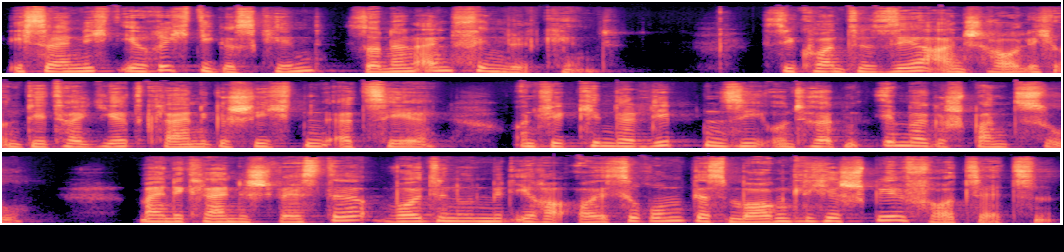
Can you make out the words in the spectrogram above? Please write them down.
Ich sei nicht ihr richtiges Kind, sondern ein Findelkind. Sie konnte sehr anschaulich und detailliert kleine Geschichten erzählen, und wir Kinder liebten sie und hörten immer gespannt zu. Meine kleine Schwester wollte nun mit ihrer Äußerung das morgendliche Spiel fortsetzen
